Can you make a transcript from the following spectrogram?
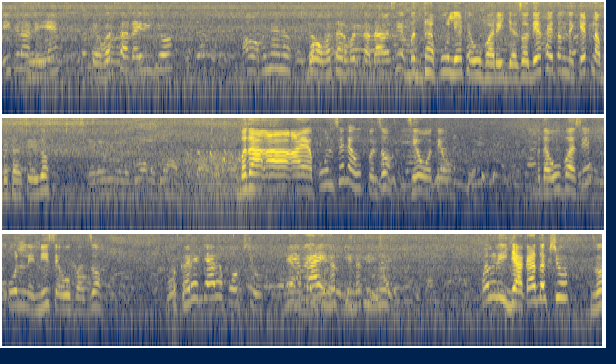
નીકળ્યા ને વરસાદ આવી ગયો. બહુ વધારે વરસાદ આવે છે બધા પુલ હેઠે ઊભા રહી ગયા. જો દેખાય તમને કેટલા બધા છે જો. બધા આ આયા પુલ છે ને ઉપર જો જેવો તેવો. બધા ઊભા છે, પુલની નીચે ઊભા જો. ઘરે ક્યારે પહોંચશું એનું કાંઈ નક્કી નથી. પલળી ગયા કાદકશું જો,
